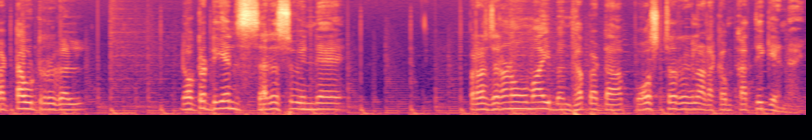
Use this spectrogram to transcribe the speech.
കട്ടൗട്ടറുകൾ ഡോക്ടർ ടി എൻ സരസുവിന്റെ പ്രചരണവുമായി ബന്ധപ്പെട്ട പോസ്റ്ററുകളടക്കം കത്തിക്കുകയുണ്ടായി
